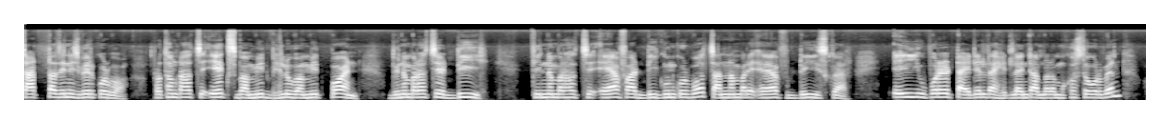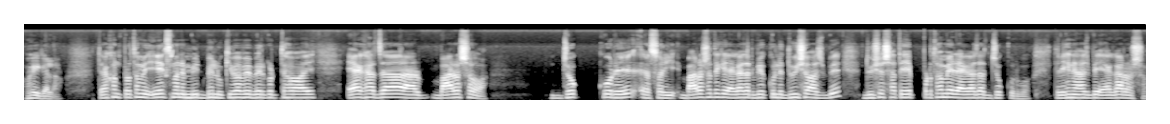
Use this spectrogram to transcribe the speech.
চারটা জিনিস বের করব। প্রথমটা হচ্ছে এক্স বা মিড ভ্যালু বা মিড পয়েন্ট দুই নম্বর হচ্ছে ডি তিন নম্বর হচ্ছে এফ আর ডি গুণ করব। চার নম্বরে এফ ডি স্কোয়ার এই উপরের টাইটেলটা হেডলাইনটা আপনারা মুখস্থ করবেন, হয়ে গেল। তো এখন প্রথমে এক্স মানে মিড ভ্যালু কীভাবে বের করতে হয়? এক হাজার আর বারোশো যোগ করে সরি বারোশো থেকে এক হাজার বিয়োগ করলে দুইশো আসবে। দুইশোর সাথে প্রথমের এক হাজার যোগ করব। তাহলে এখানে আসবে এগারোশো।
